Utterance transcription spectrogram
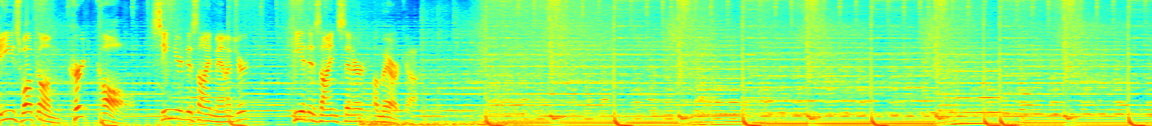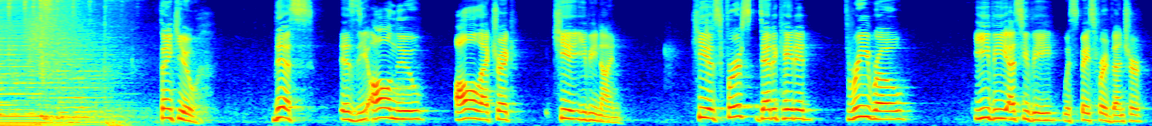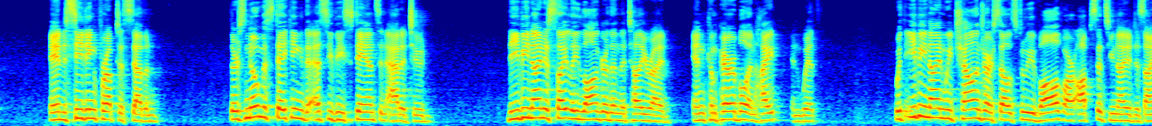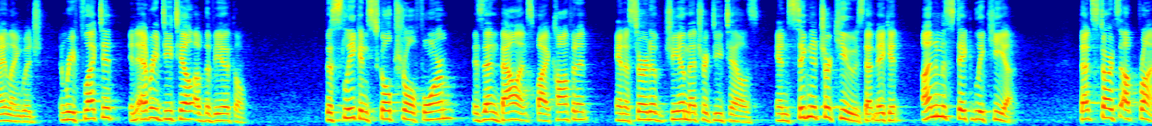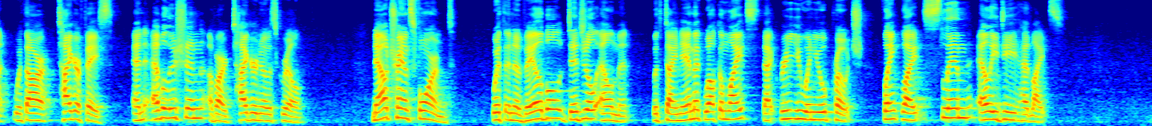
Please welcome Kurt Kahl, Senior Design Manager, Kia Design Center, America. Thank you. This is the all-new, all-electric Kia EV9. Kia's first dedicated three-row EV SUV with space for adventure and seating for up to seven. There's no mistaking the SUV stance and attitude. The EV9 is slightly longer than the Telluride and comparable in height and width. With EV9, we challenge ourselves to evolve our opposites united design language and reflect it in every detail of the vehicle. The sleek and sculptural form is then balanced by confident and assertive geometric details and signature cues that make it unmistakably Kia. That starts up front with our tiger face and evolution of our tiger nose grille. Now transformed with an available digital element with dynamic welcome lights that greet you when you approach, flanked by slim LED headlights.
